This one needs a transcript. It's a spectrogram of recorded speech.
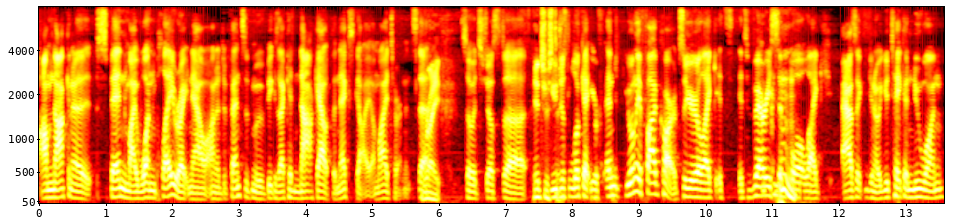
I'm not going to spend my one play right now on a defensive move because I can knock out the next guy on my turn instead. Right. So it's just uh, Interesting. you just look at your and you only have five cards, so you're like it's it's very simple. like as a you know, you take a new one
